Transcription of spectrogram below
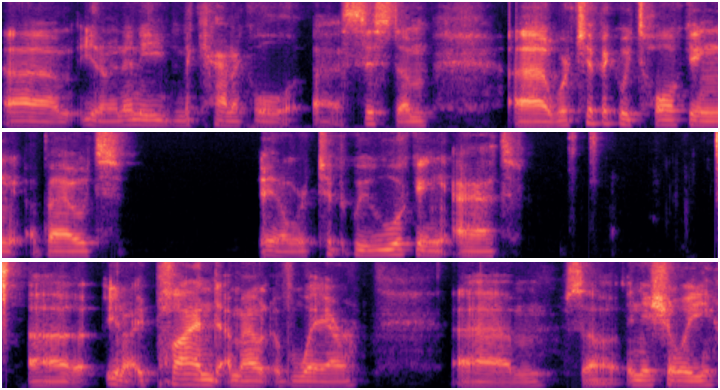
Um, you know, in any mechanical uh, system, uh, we're typically talking about, you know, we're typically looking at, uh, you know, a planned amount of wear. Um, so initially,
